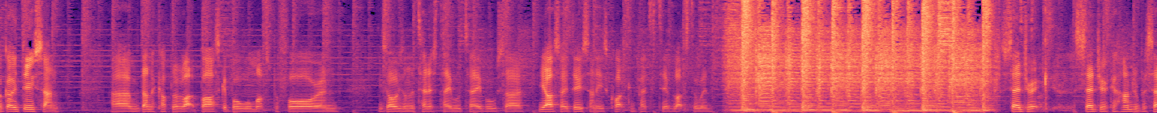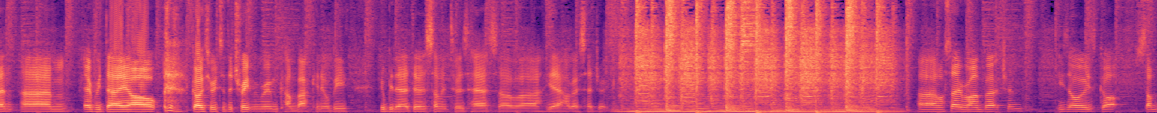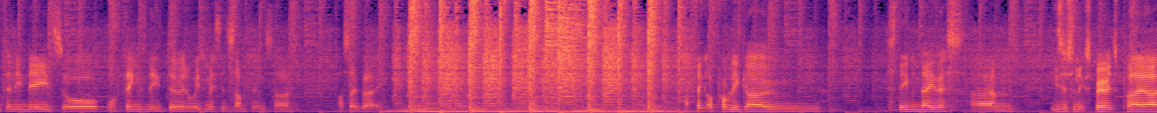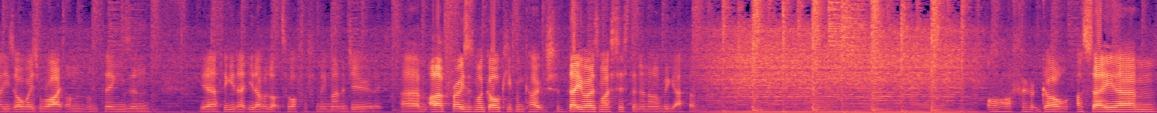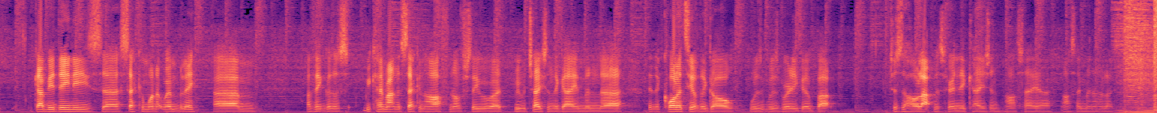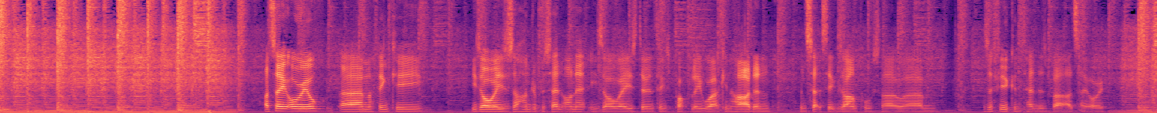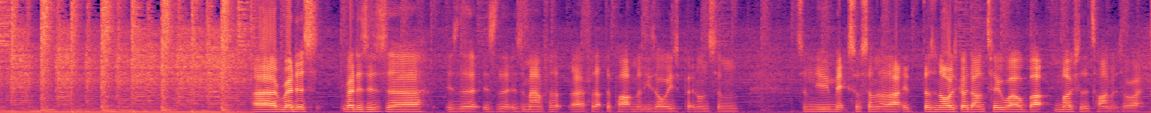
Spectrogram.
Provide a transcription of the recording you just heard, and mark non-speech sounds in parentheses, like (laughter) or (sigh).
I'll go Dusan. Um, we've done a couple of like basketball warm-ups before and he's always on the tennis table table. So yeah, say Dusan, he's quite competitive, likes to win. Cedric, Cedric 100%. Um, every day I'll (coughs) go through to the treatment room, come back and he'll be, he'll be there doing something to his hair. So uh, yeah, I'll go Cedric. Um, I'll say Ryan Bertrand. He's always got something he needs or, or things needs doing or he's missing something, so I'll say Bertie. I think I'll probably go Steven Davis. Um, he's just an experienced player, he's always right on, on things and yeah, I think he'd, he'd have a lot to offer for me managerially. Um, I'll have Fraser as my goalkeeping coach, Davo as my assistant and I'll be gaffer. Favourite goal? I'll say um, Gabbiadini's uh, second one at Wembley. Um, I think because we came out in the second half and obviously we were we were chasing the game and uh, I think the quality of the goal was was really good, but just the whole atmosphere and the occasion. I'll say uh, I'll say Manolo. I'd say Oriol. Um, I think he he's always 100% on it. He's always doing things properly, working hard and, and sets the example. So um, there's a few contenders, but I'd say Ori. Uh, Redders, Redders is uh, is the is the is the man for uh, for that department. He's always putting on some some new mix or something like that. It doesn't always go down too well, but most of the time it's all right.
